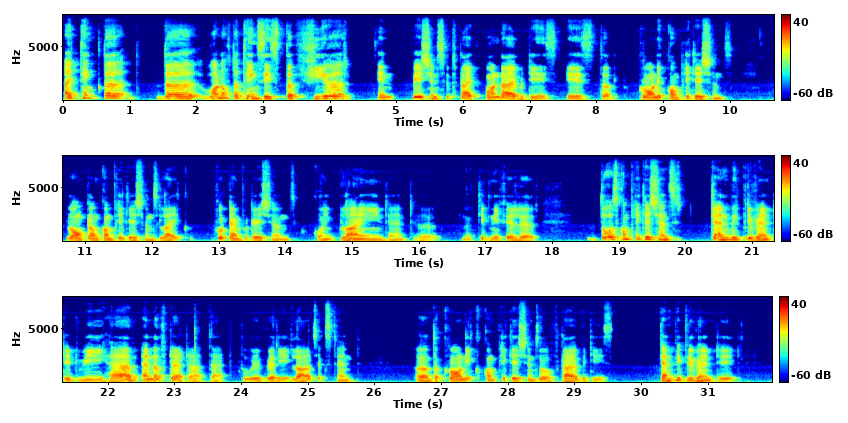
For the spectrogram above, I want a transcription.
I think the the one of the things is the fear in patients with type 1 diabetes is the chronic complications, long term complications like foot amputations, going blind, and uh, kidney failure. Those complications can be prevented. We have enough data that, to a very large extent, uh, the chronic complications of diabetes can be prevented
